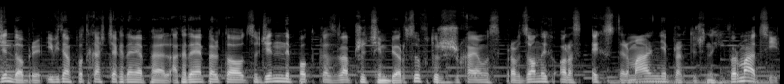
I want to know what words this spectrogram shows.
Dzień dobry i witam w podcaście Akademia.pl. Akademia.pl to codzienny podcast dla przedsiębiorców, którzy szukają sprawdzonych oraz ekstremalnie praktycznych informacji.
